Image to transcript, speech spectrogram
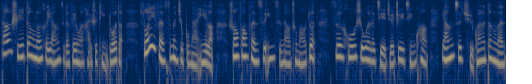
当时邓伦和杨紫的绯闻还是挺多的，所以粉丝们就不满意了，双方粉丝因此闹出矛盾。似乎是为了解决这一情况，杨紫取关了邓伦。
